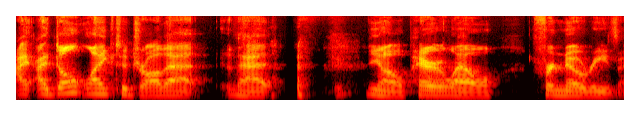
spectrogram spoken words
I I don't like to draw that that you know parallel for no reason,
